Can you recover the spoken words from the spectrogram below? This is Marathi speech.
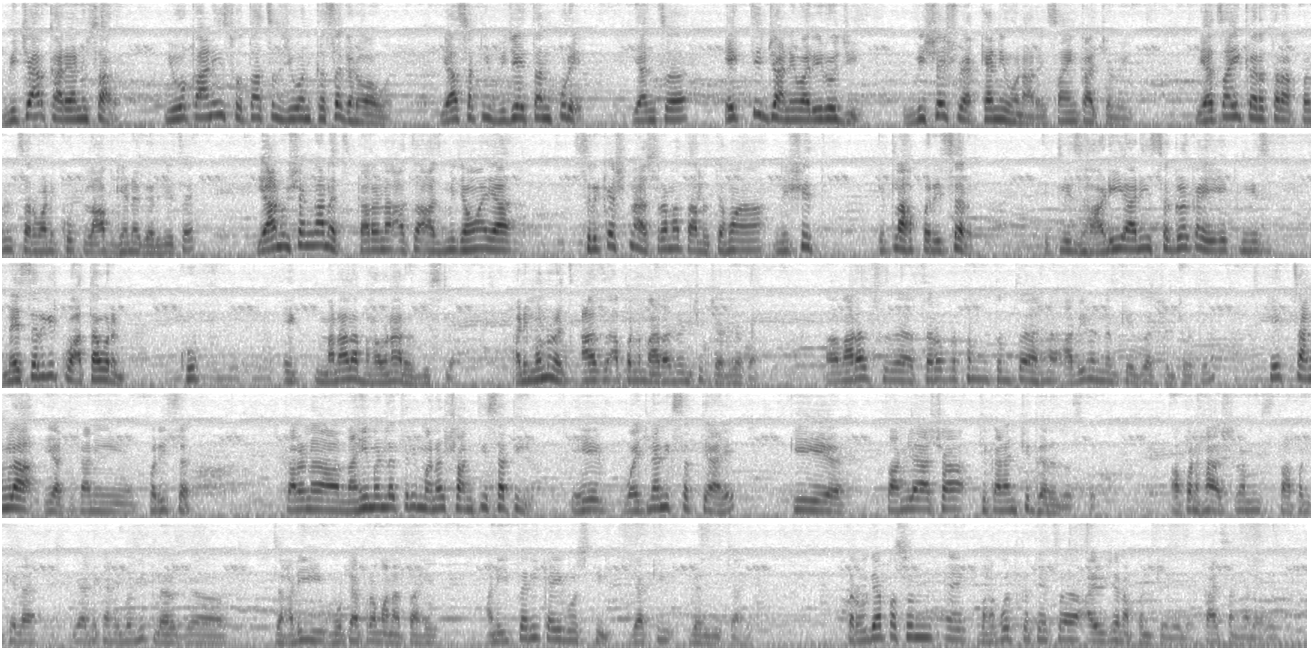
विचार कार्यानुसार युवकांनी स्वतःचं जीवन कसं घडवावं? यासाठी विजय तनपुरे यांचं एकतीस जानेवारी रोजी विशेष व्याख्यानी होणार आहे सायंकाळच्या वेळी. याचाही खरं तर आपण सर्वांनी खूप लाभ घेणं गरजेचं आहे. या अनुषंगानंच कारण आज आज मी जेव्हा या श्रीकृष्ण आश्रमात आलो तेव्हा निश्चित इथला हा परिसर इथली झाडी आणि सगळं काही एक निस नैसर्गिक वातावरण खूप एक मनाला भावणारं दिसलं. आणि म्हणूनच आज आपण महाराजांची चर्चा करू. महाराज सर्वप्रथम तुमचं अभिनंदन केलं तुमच्या वतीनं. की एक चांगला या ठिकाणी परिसर. कारण नाही म्हणलं तरी मनशांतीसाठी हे वैज्ञानिक सत्य आहे की चांगल्या अशा ठिकाणांची गरज असते. आपण हा आश्रम स्थापन केला आहे या ठिकाणी बघितलं झाडी मोठ्या प्रमाणात आहे आणि इतरही काही गोष्टी ज्या की गरजेच्या आहेत. तर उद्यापासून एक भागवत कथेचं आयोजन आपण केलेलं आहे. काय सांगायला हवं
